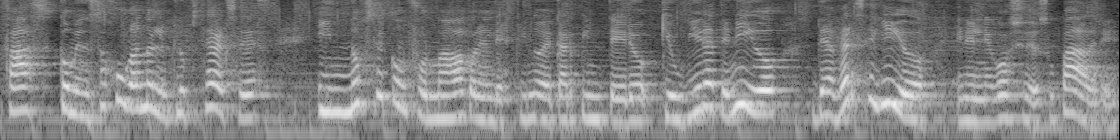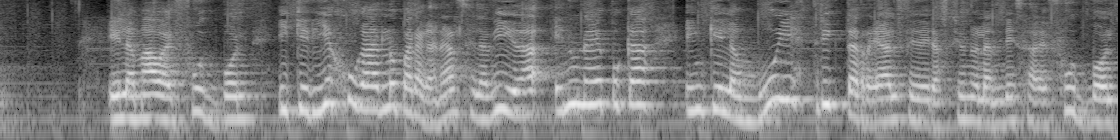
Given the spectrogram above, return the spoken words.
Faz comenzó jugando en el club Xerxes y no se conformaba con el destino de carpintero que hubiera tenido de haber seguido en el negocio de su padre. Él amaba el fútbol y quería jugarlo para ganarse la vida en una época en que la muy estricta Real Federación Holandesa de Fútbol,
